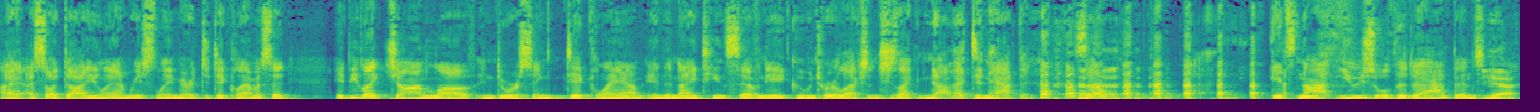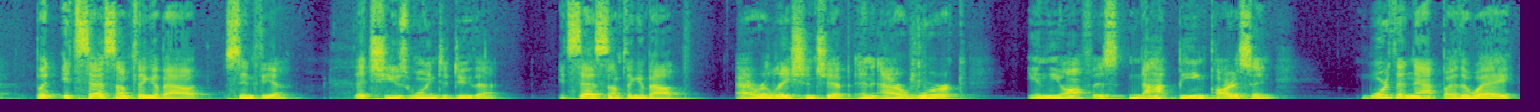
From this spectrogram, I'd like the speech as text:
I, I, saw Dottie Lamm recently married to Dick Lamm. I said, it'd be like John Love endorsing Dick Lamm in the 1978 gubernatorial election. She's like, no, that didn't happen. So it's not usual that it happens. Yeah. But it says something about Cynthia that she she's willing to do that. It says something about our relationship and our work in the office not being partisan. More than that, by the way,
